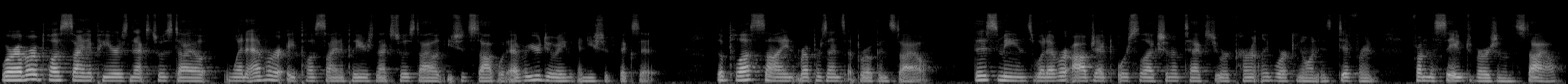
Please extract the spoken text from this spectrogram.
Wherever a plus sign appears next to a style, whenever a plus sign appears next to a style, you should stop whatever you're doing and you should fix it. The plus sign represents a broken style. This means whatever object or selection of text you are currently working on is different from the saved version of the style.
